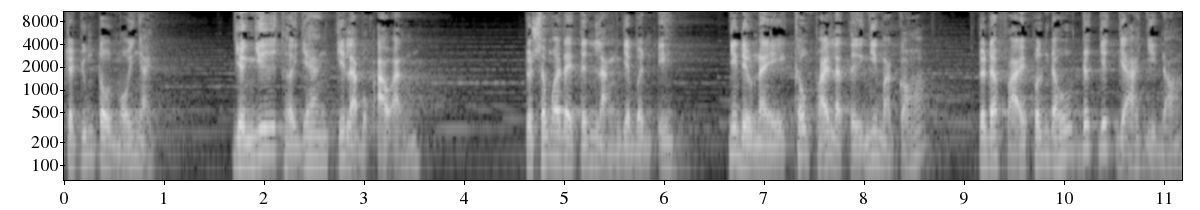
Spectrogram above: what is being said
cho chúng tôi mỗi ngày. Dường như thời gian chỉ là một ảo ảnh. Tôi sống ở đây tĩnh lặng và bình yên. Nhưng điều này không phải là tự nhiên mà có. Tôi đã phải phấn đấu rất vất vả vì nó.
